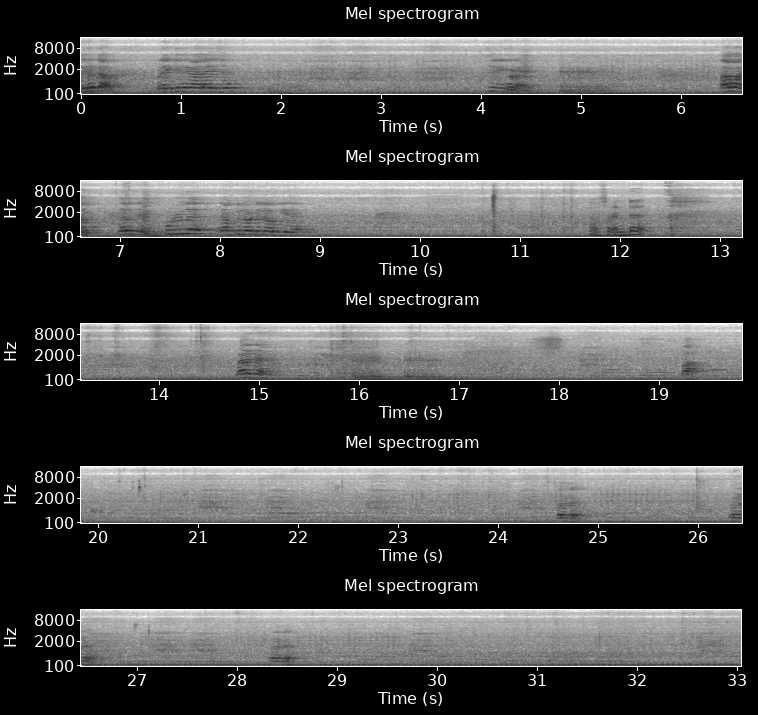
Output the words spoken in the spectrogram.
കേട്ടോ. ബ്രേക്കിന്റെ കാലാഴ്ച. ഇച്ചിരി കൂടെ ആ മതി നിർത്തി. ഫുള്ള് ലെഫ്റ്റിലോട്ട് ലോക്ക് ചെയ്ത. ഫ്രണ്ട് വരട്ടെ വാ വരട്ടെ വരട്ടെ വരട്ടെ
